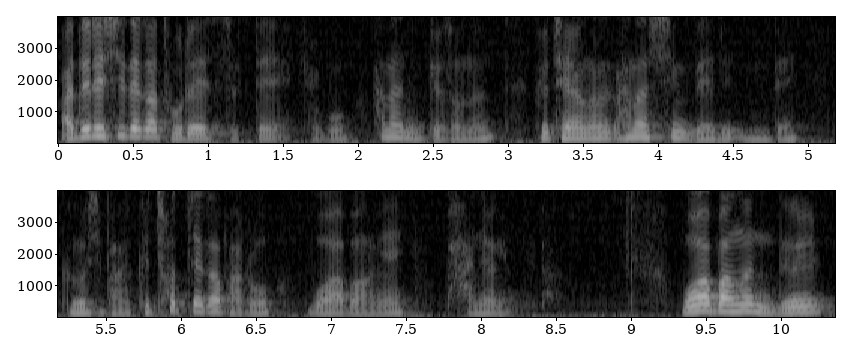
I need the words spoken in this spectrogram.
아들의 시대가 도래했을 때 결국 하나님께서는 그 재앙을 하나씩 내리는데 그것이 바로 그 첫째가 바로 모압 왕의 반영입니다. 모압 왕은 늘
